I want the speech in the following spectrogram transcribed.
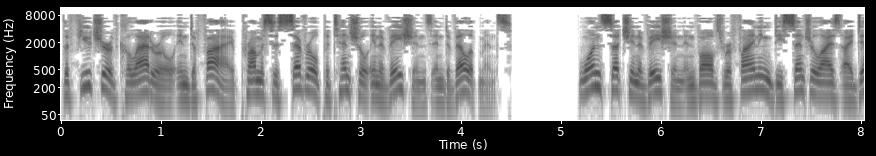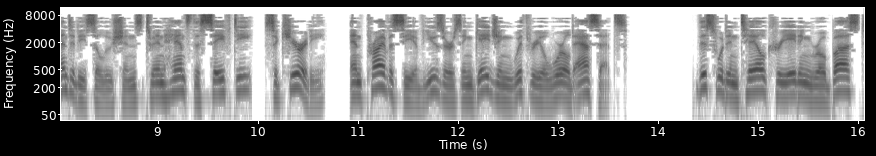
The future of collateral in DeFi promises several potential innovations and developments. One such innovation involves refining decentralized identity solutions to enhance the safety, security, and privacy of users engaging with real world assets. This would entail creating robust,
